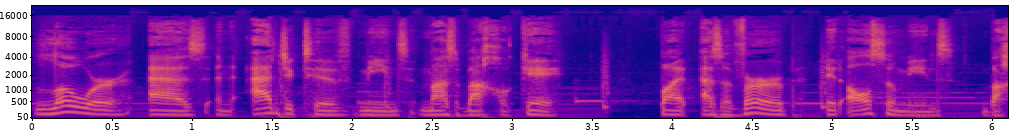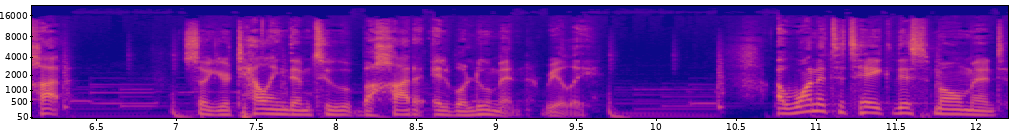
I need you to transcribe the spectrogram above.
Lower as an adjective means más bajo que, but as a verb, it also means bajar. So you're telling them to bajar el volumen, really. I wanted to take this moment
